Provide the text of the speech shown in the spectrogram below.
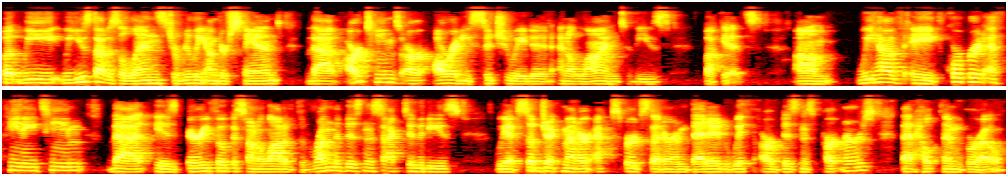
but we, we use that as a lens to really understand that our teams are already situated and aligned to these buckets. Um, we have a corporate FP&A team that is very focused on a lot of the run the business activities. We have subject matter experts that are embedded with our business partners that help them grow.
